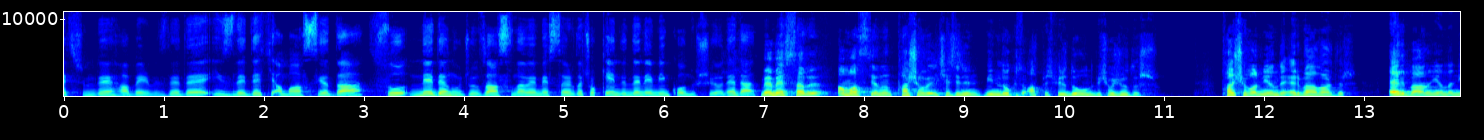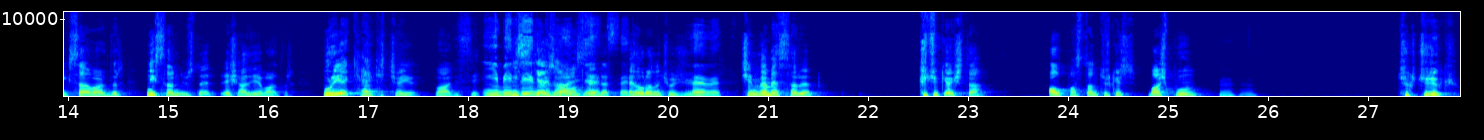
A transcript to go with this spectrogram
Evet, şimdi haberimizde de izledik Amasya'da su neden ucuz aslında Mehmet Sarı da çok kendinden emin konuşuyor. Neden? Mehmet Sarı Amasya'nın Taşova ilçesinin 1961 doğumlu bir çocuğudur. Taşova'nın yanında Erbaa vardır. Erbaa'nın yanında Niksar vardır. Niksar'ın üstünde Reşadiye vardır. Buraya Kerkit Çayı Vadisi. İyi bildiğin bir bölge. Ben oranın çocuğuyum. Evet. Şimdi Mehmet Sarı küçük yaşta Alparslan Türkeş başbuğun Türkçülük,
